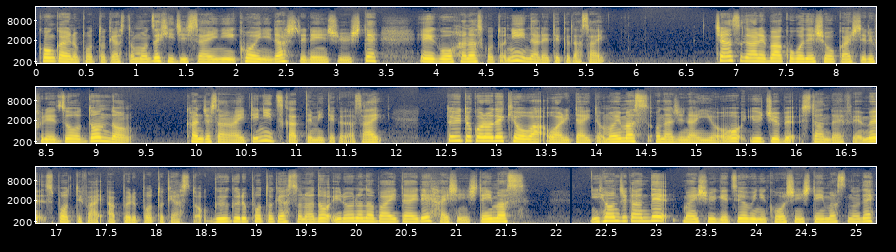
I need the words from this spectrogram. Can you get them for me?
今回のポッドキャストもぜひ実際に声に出して練習して英語を話すことに慣れてください。チャンスがあればここで紹介しているフレーズをどんどん患者さん相手に使ってみてください。というところで今日は終わりたいと思います。同じ内容を YouTube、スタンド FM、Spotify、Apple Podcast、Google Podcast などいろいろな媒体で配信しています。日本時間で毎週月曜日に更新していますので、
